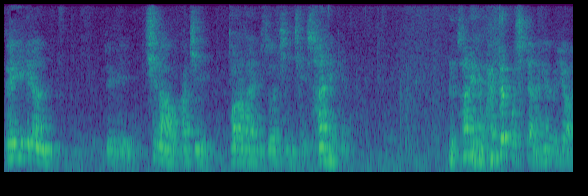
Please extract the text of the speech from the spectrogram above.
백익이라는 저기 신하고 같이 돌아다니면서 책이 산행이에요. 산행이 많이 들어보셨잖아요, 그죠?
